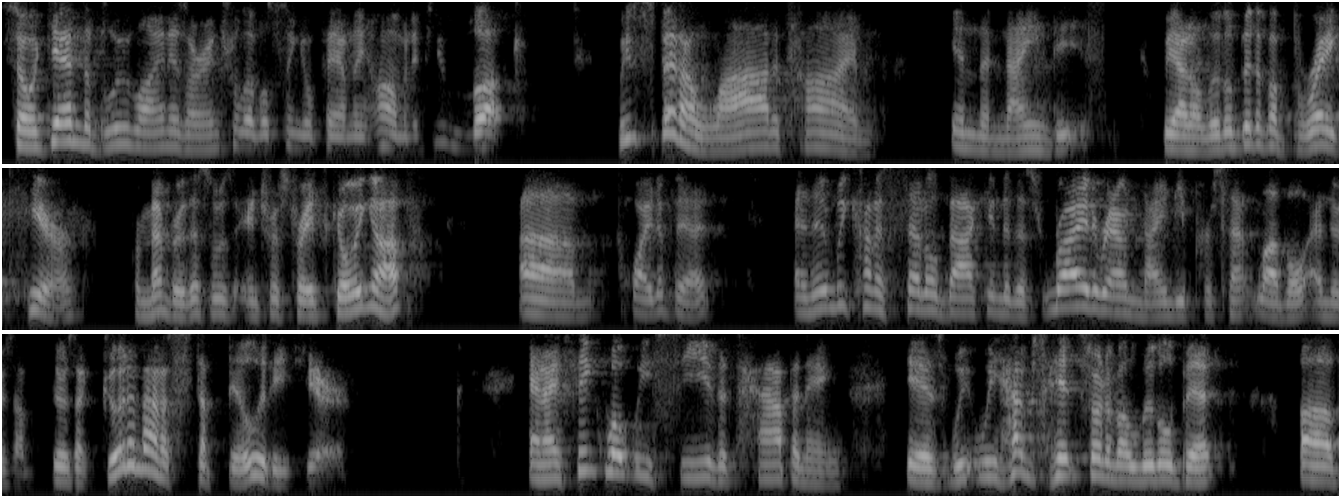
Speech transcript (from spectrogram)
So again, the blue line is our entry level single family home. And if you look, we've spent a lot of time in the 90s. We had a little bit of a break here remember this was interest rates going up um, quite a bit and then we kind of settle back into this right around 90% level and there's a there's a good amount of stability here and i think what we see that's happening is we, we have hit sort of a little bit of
